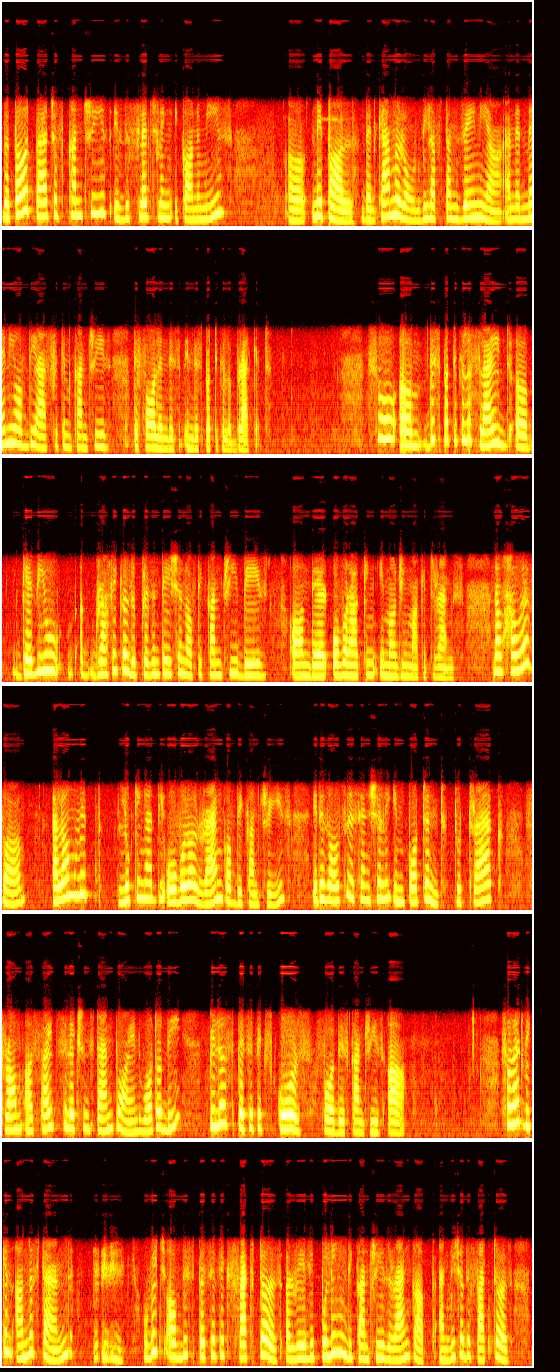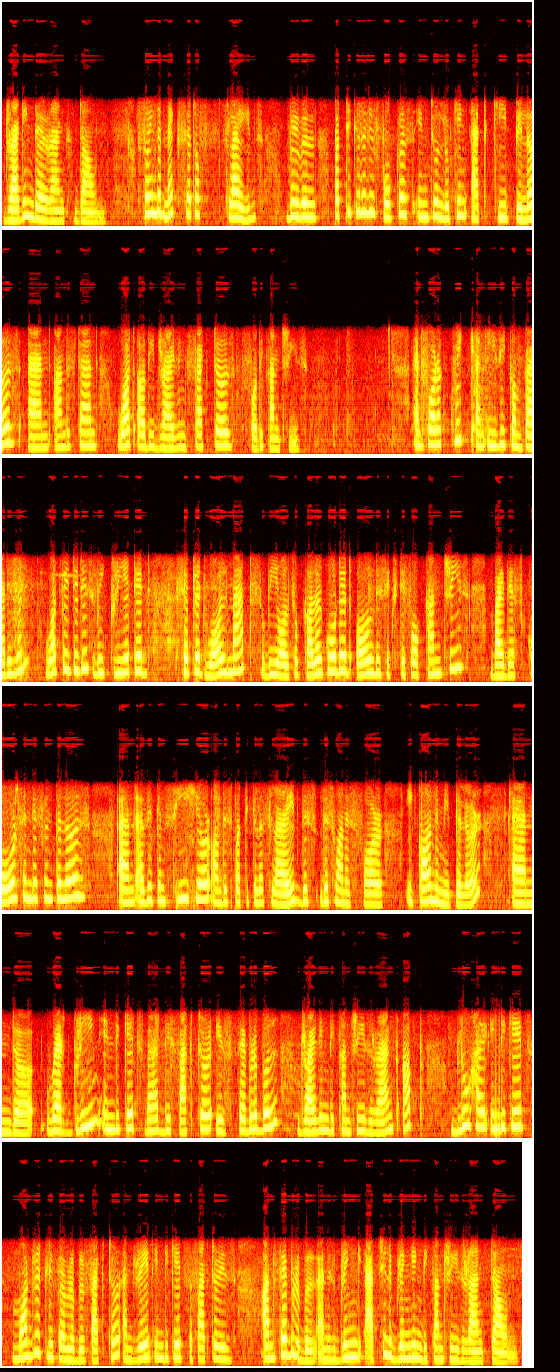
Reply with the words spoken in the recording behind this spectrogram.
The third batch of countries is the fledgling economies uh, Nepal, then Cameroon, we have Tanzania, and then many of the African countries they fall in this in this particular bracket. So um, this particular slide uh, gave you a graphical representation of the country based on their overarching emerging market ranks. Now, however, along with looking at the overall rank of the countries, it is also essentially important to track from a site selection standpoint, what are the pillar specific scores for these countries are. So that we can understand which of the specific factors are really pulling the country's rank up and which are the factors dragging their rank down. So in the next set of slides, we will particularly focus into looking at key pillars and understand what are the driving factors for the countries. And for a quick and easy comparison, what we did is we created separate world maps. We also color coded all the 64 countries by their scores in different pillars. And as you can see here on this particular slide, this, this one is for economy pillar and uh, where green indicates that the factor is favorable, driving the country's rank up. Blue high indicates moderately favorable factor and red indicates the factor is unfavorable and is bring, actually bringing the country's rank down.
